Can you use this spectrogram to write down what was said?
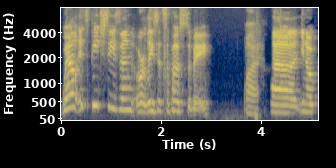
Well, it's peach season, or at least it's supposed to be. What? Uh, you know,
